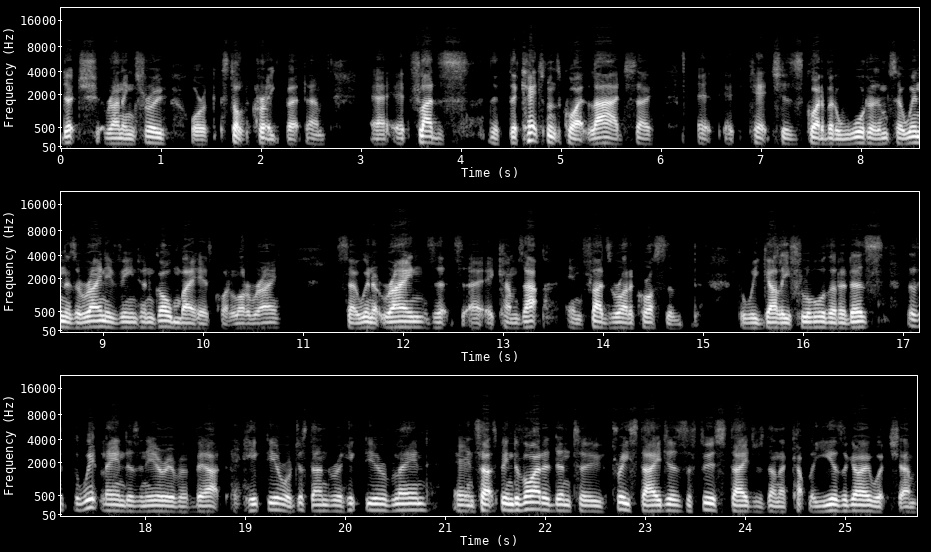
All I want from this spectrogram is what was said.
ditch running through, or still a creek, but um, uh, it floods. The, the catchment's quite large, so it, it catches quite a bit of water. And so when there's a rain event, and Golden Bay has quite a lot of rain, so when it rains, it's, uh, it comes up and floods right across the, the wee gully floor that it is. The, the wetland is an area of about a hectare or just under a hectare of land. And so it's been divided into three stages. The first stage was done a couple of years ago, which um,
